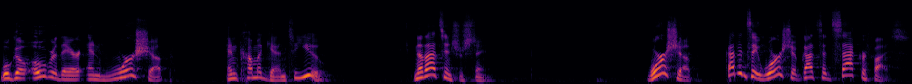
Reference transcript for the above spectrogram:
will go over there and worship and come again to you. Now that's interesting. Worship. God didn't say worship, God said sacrifice.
